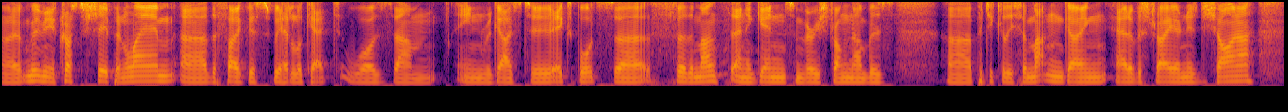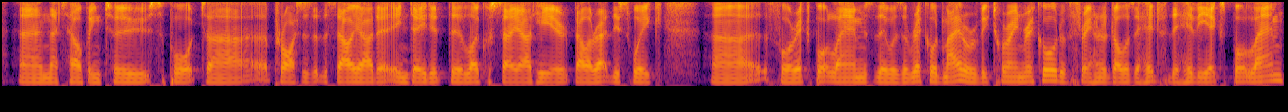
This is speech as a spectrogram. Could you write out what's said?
Uh, moving across to sheep and lamb, uh, the focus we had a look at was um, in regards to exports uh, for the month, and again, some very strong numbers, uh, particularly for mutton going out of Australia and into China. and that's helping to support uh, prices at the sale yard. Indeed, at the local sale yard here at Ballarat this week, uh, for export lambs, there was a record made or a Victorian record of $300 a head for the heavy export lamb.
